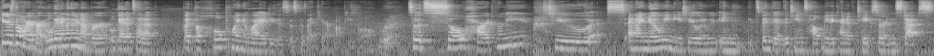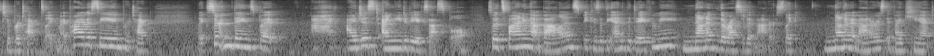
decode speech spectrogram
Here's the hard part. We'll get another number. We'll get it set up. But the whole point of why I do this is because I care about people. Right. So it's so hard for me to, and I know we need to, and, we, and it's been good. The team's helped me to kind of take certain steps to protect like my privacy and protect like certain things, but I, I just I need to be accessible. So it's finding that balance because at the end of the day, for me, none of the rest of it matters. Like none of it matters if I can't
